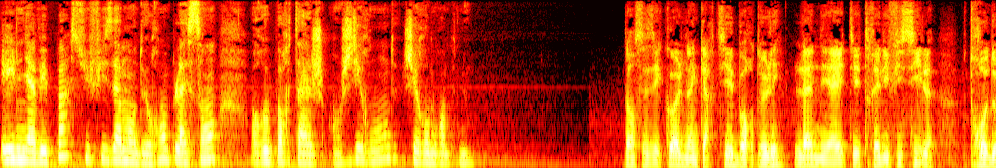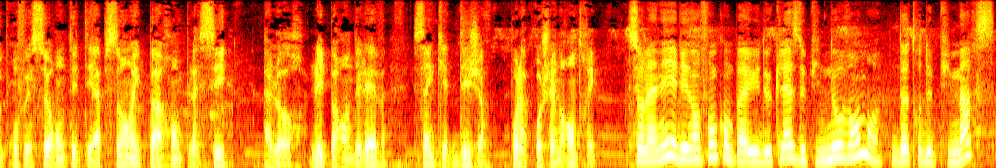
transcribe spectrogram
et il n'y avait pas suffisamment de remplaçants. reportage en Gironde, Jérôme Rampenou. Dans ces écoles d'un quartier bordelais, l'année a été très difficile. Trop de professeurs ont été absents et pas remplacés. Alors, les parents d'élèves s'inquiètent déjà pour la prochaine rentrée. Sur l'année, il y a des enfants qui n'ont pas eu de classe depuis novembre, d'autres depuis mars.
